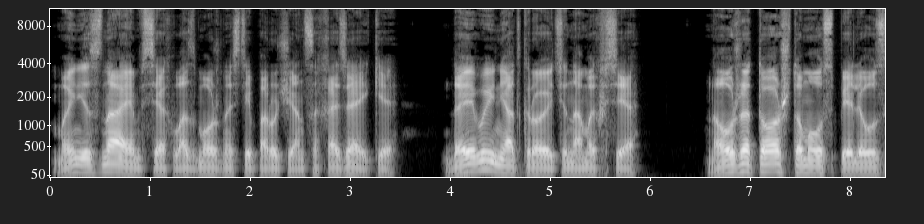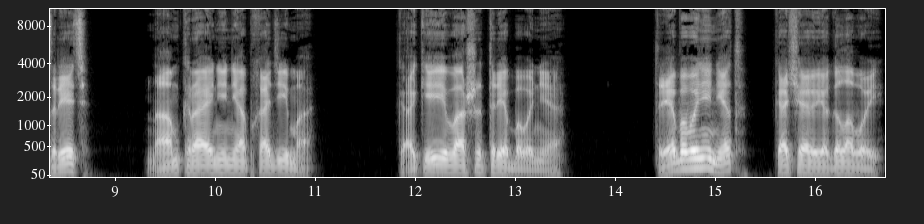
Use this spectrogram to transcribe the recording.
Мы не знаем всех возможностей порученца хозяйки, да и вы не откроете нам их все. Но уже то, что мы успели узреть, нам крайне необходимо. Какие ваши требования?» «Требований нет», — качаю я головой.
